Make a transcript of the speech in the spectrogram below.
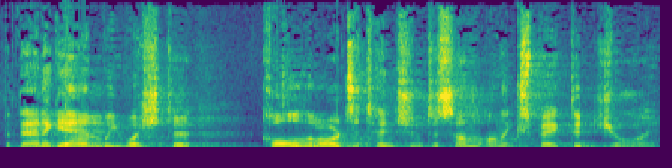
But then again, we wish to call the Lord's attention to some unexpected joy,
